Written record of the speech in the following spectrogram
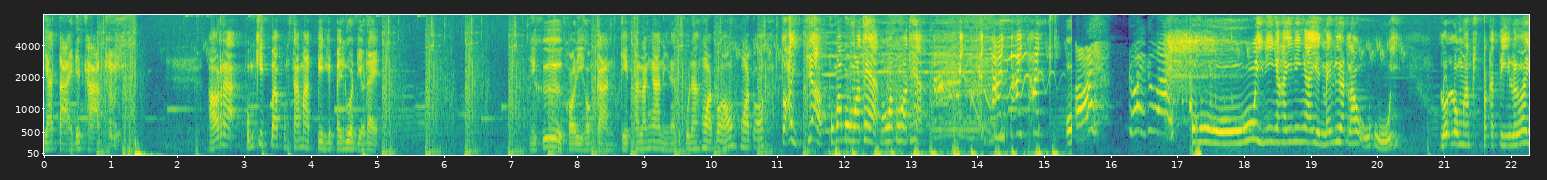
อย่าตายเด็ดขาด เอาละผมคิดว่าผมสามารถปีนขึ้นไปรวดเดียวได้ นี่คือข้อดีของการเก็บพลังงานนี่นะทุกคนนะหอดปะเอาหอดปะเอาต่อยเชี่ยวผมว่าบงมาแท้ผมว่าบงมาแท้ตายตายตายตายโอ๊ยด้วยด้วยโอ้โหนี่ไงนี่ไงเห็นไหมเลือดเราโอ้โหลดลงมาผิดปกติเลย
